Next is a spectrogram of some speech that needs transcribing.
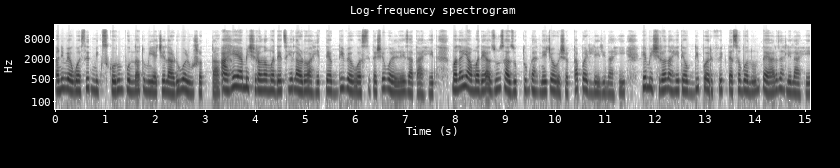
आणि व्यवस्थित मिक्स करून पुन्हा तुम्ही याचे लाडू वळू शकता. आहे या मिश्रणामध्येच हे लाडू आहेत ते अगदी व्यवस्थित असे वळले जात आहेत. मला यामध्ये अजून साजूक तूप घालण्याची आवश्यकता पडलेली नाही. हे मिश्रण आहे ते अगदी परफेक्ट असं बनवून तयार झालेलं आहे.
